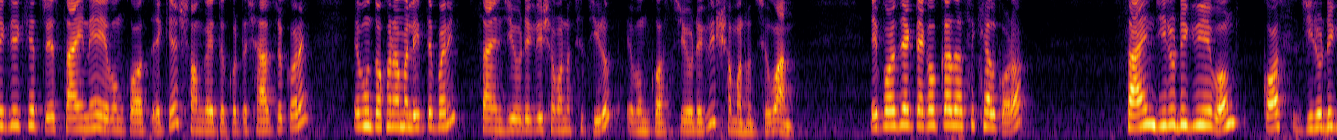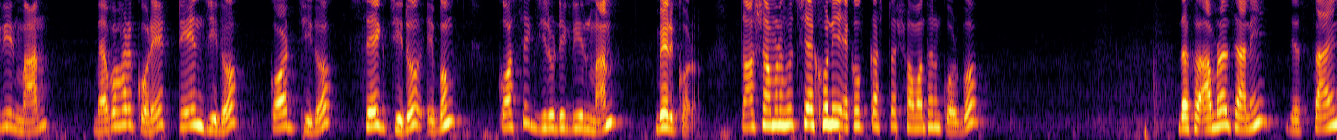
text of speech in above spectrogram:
ডিগ্রির ক্ষেত্রে সাইন এ এবং কস একে সংজ্ঞায়িত করতে সাহায্য করে। এবং তখন আমরা লিখতে পারি সাইন জিরো ডিগ্রি সমান হচ্ছে জিরো এবং কস জিরো ডিগ্রি সমান হচ্ছে ওয়ান এই পর্যায়ে একটা একক কাজ আছে, খেয়াল করো। সাইন জিরো ডিগ্রি এবং কস জিরো ডিগ্রির মান ব্যবহার করে tan zero cot zero sec zero এবং কসেক জিরো ডিগ্রির মান বের করো। তো আসলে আমরা হচ্ছে এখন এই একক কাজটা সমাধান করব। দেখো, আমরা জানি যে সাইন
